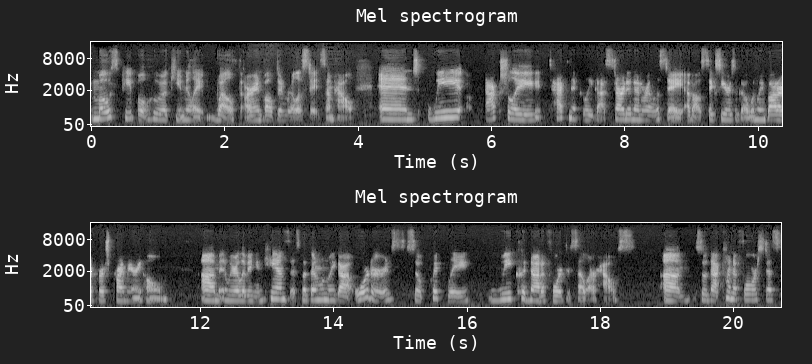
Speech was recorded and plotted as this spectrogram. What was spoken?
most people who accumulate wealth are involved in real estate somehow. And we actually technically got started in real estate about six years ago when we bought our first primary home um, and we were living in Kansas. But then when we got orders so quickly, we could not afford to sell our house. Um, so that kind of forced us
